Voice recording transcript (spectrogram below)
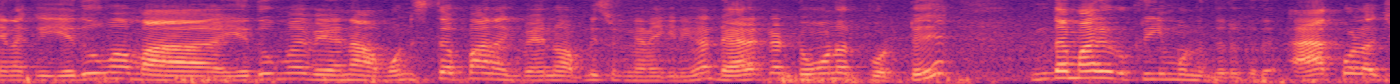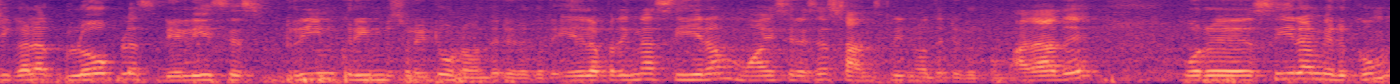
எனக்கு எதுவுமே மா எதுவுமே வேணாம். ஒன் ஸ்டெப்பாக எனக்கு வேணும் அப்படின்னு சொல்லி நினைக்கிறீங்கன்னா டேரெக்டாக டோனர் போட்டு இந்த மாதிரி ஒரு க்ரீம் ஒன்று வந்து இருக்குது ஆக்வாலஜிக்கலாக க்ளோ ப்ளஸ் டெலிசியஸ் ட்ரீம் க்ரீம்னு சொல்லிட்டு ஒன்று வந்துட்டு இருக்குது. இதில் பார்த்தீங்கன்னா சீரம் மாய்ஸ்சரைசர் சன்ஸ்க்ரீன் வந்துட்டு இருக்கும். அதாவது ஒரு சீரம் இருக்கும்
